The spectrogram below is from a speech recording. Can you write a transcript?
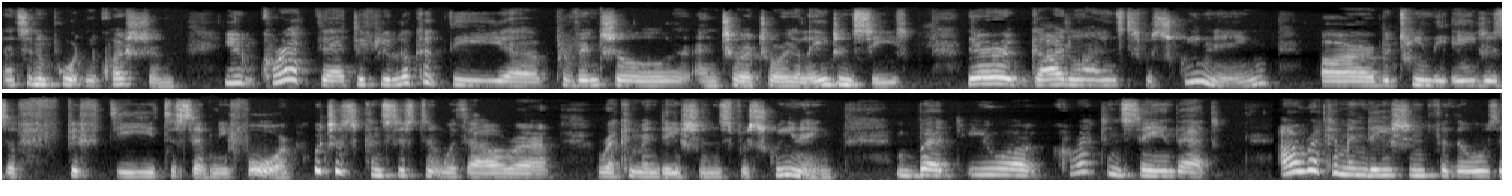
That's an important question. You're correct that if you look at the uh, provincial and territorial agencies, their guidelines for screening are between the ages of 50 to 74, which is consistent with our uh, recommendations for screening. But you are correct in saying that our recommendation for those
